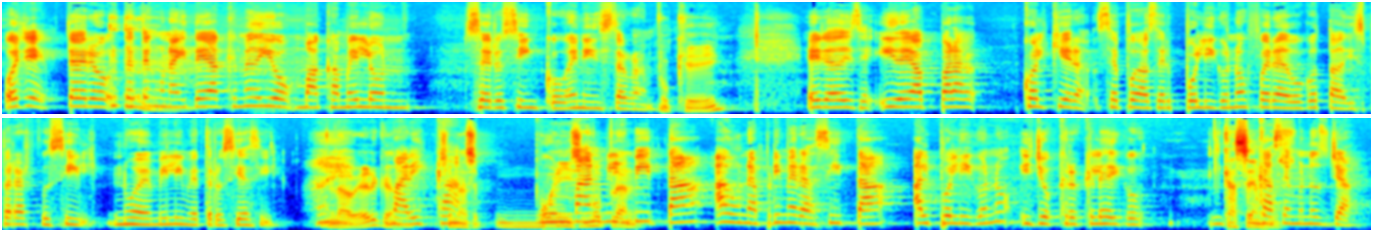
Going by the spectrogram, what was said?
Oye, pero te tengo una idea que me dio Macamelón05 en Instagram. Ok. Ella dice, idea para cualquiera, se puede hacer polígono fuera de Bogotá, disparar fusil, 9 milímetros y así. La verga. Marica, Se me hace buenísimo un man plan. me invita a una primera cita al polígono y yo creo que le digo, Casémonos. casémonos ya,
